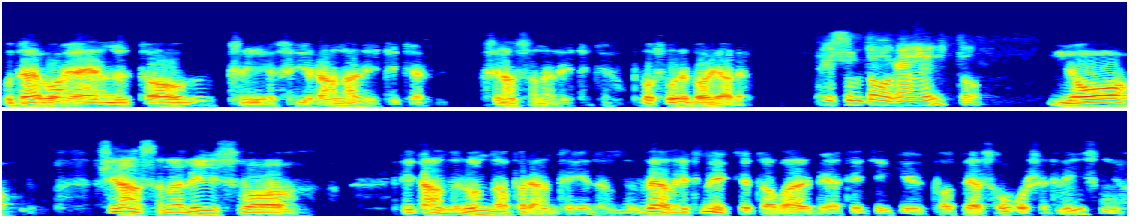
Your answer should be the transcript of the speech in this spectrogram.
Och där var jag en av tre, fyra analytiker, finansanalytiker. Det var så det började. Hur såg dagarna ut då? Ja, finansanalys var lite annorlunda på den tiden. Väldigt mycket av arbetet gick ut på att läsa årsredovisningar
